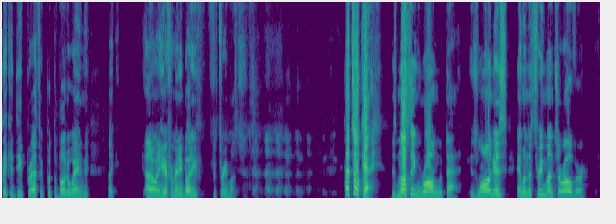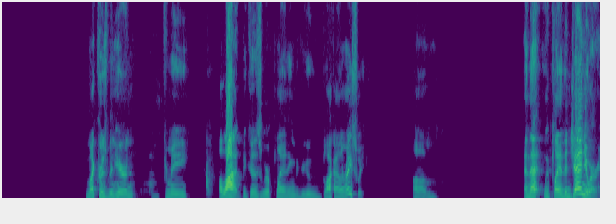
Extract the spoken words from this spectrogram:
take a deep breath, we put the boat away, and we like, I don't want to hear from anybody for three months. That's okay. There's nothing wrong with that. As long as, and when the three months are over, my crew's been hearing from me a lot because we're planning to do Block Island Race Week. Um, and that we planned in January.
